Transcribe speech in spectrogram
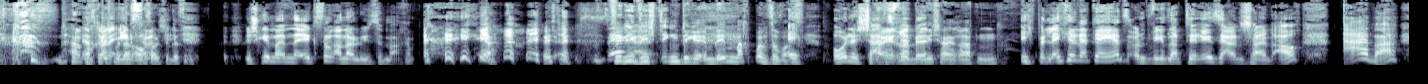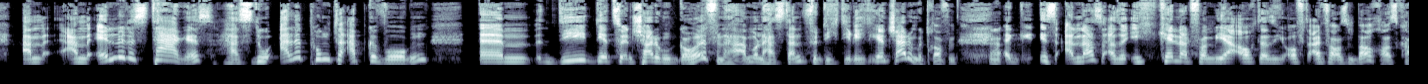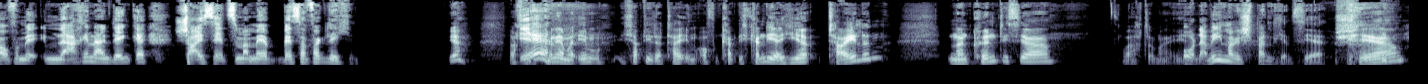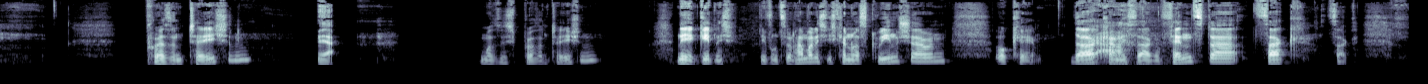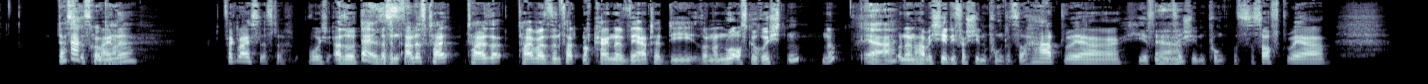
da mache ich mir dann auch solche Listen. Ich gehe mal eine Excel-Analyse machen. Ja, richtig. Für die geil. wichtigen Dinge im Leben macht man sowas. Ey, ohne Scheiß. heiraten, wir- nicht heiraten. ich belächle das ja jetzt und wie gesagt, Theresia anscheinend auch. Aber am, am Ende des Tages hast du alle Punkte abgewogen, ähm, die dir zur Entscheidung geholfen haben und hast dann für dich die richtige Entscheidung getroffen. Ja. Äh, ist anders. Also ich kenne das von mir auch, dass ich oft einfach aus dem Bauch rauskaufe und mir im Nachhinein denke, scheiße, jetzt sind wir mehr besser verglichen. Ja, warte, Yeah. ich kann ja mal eben, ich habe die Datei eben offen, ich kann die ja hier teilen und dann könnte ich es ja, warte mal eben, Oh, da bin ich mal gespannt jetzt hier. Share, Presentation. Ja. Muss ich Presentation? Nee, geht nicht. Die Funktion haben wir nicht. Ich kann nur Screen sharen. Okay. Da Ja. kann ich sagen, Fenster, zack, zack. Das Ach, ist guck mal. meine Vergleichsliste, wo ich, also ist das sind doch. alles teil, teil, teilweise sind es halt noch keine Werte, die, sondern nur aus Gerüchten, ne? Ja. Und dann habe ich hier die verschiedenen Punkte zur Hardware, hier Ja. die verschiedenen Punkte zur Software.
